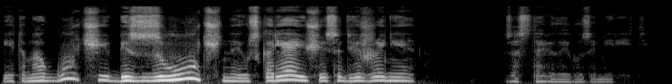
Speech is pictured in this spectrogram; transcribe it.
и это могучее, беззвучное, ускоряющееся движение заставило его замереть.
